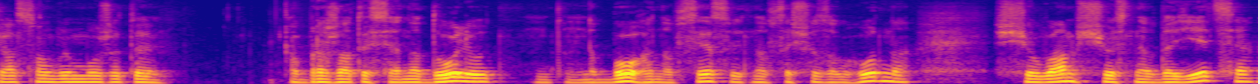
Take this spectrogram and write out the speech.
Часом ви можете ображатися на долю, на Бога, на Всесвіт, на все що завгодно, що вам щось не вдається,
